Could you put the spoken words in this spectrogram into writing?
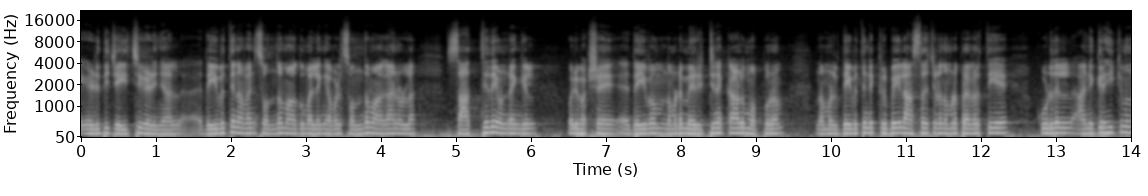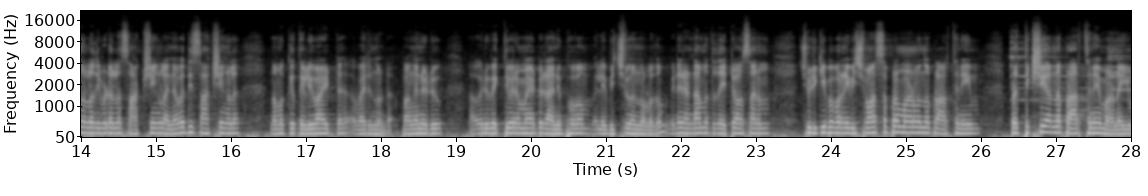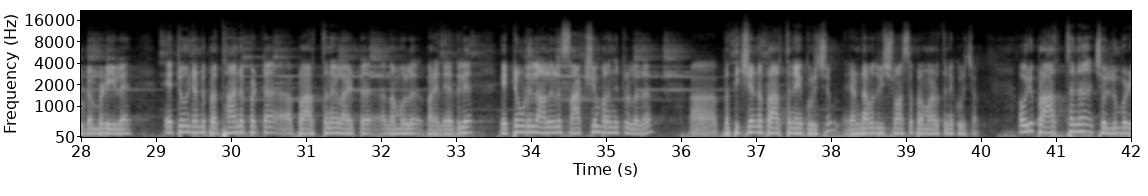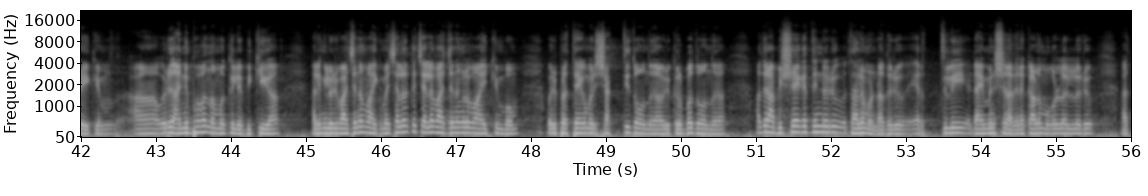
എഴുതി ജയിച്ചു കഴിഞ്ഞാൽ ദൈവത്തിന് അവൻ സ്വന്തമാകും അല്ലെങ്കിൽ അവൾ സ്വന്തമാകാനുള്ള സാധ്യതയുണ്ടെങ്കിൽ ഒരു പക്ഷേ ദൈവം നമ്മുടെ മെറിറ്റിനേക്കാളും അപ്പുറം നമ്മൾ ദൈവത്തിന്റെ കൃപയിൽ ആശ്രയിച്ചുള്ള നമ്മുടെ പ്രവൃത്തിയെ കൂടുതൽ അനുഗ്രഹിക്കുമെന്നുള്ളത് ഇവിടെയുള്ള സാക്ഷ്യങ്ങൾ അനവധി സാക്ഷ്യങ്ങൾ നമുക്ക് തെളിവായിട്ട് വരുന്നുണ്ട്. അപ്പം അങ്ങനെ ഒരു ഒരു വ്യക്തിപരമായിട്ടൊരു അനുഭവം ലഭിച്ചു എന്നുള്ളതും പിന്നെ രണ്ടാമത്തത് ഏറ്റവും അവസാനം ചുരുക്കി ഇപ്പോൾ പറഞ്ഞ വിശ്വാസ പ്രമാണമെന്ന പ്രാർത്ഥനയും പ്രത്യക്ഷീകരണ പ്രാർത്ഥനയുമാണ് ഈ ഉടമ്പടിയിലെ ഏറ്റവും രണ്ട് പ്രധാനപ്പെട്ട പ്രാർത്ഥനകളായിട്ട് നമ്മൾ പറയുന്നത്. അതിൽ ഏറ്റവും കൂടുതൽ ആളുകൾ സാക്ഷ്യം പറഞ്ഞിട്ടുള്ളത് പ്രത്യക്ഷീകരണ പ്രാർത്ഥനയെക്കുറിച്ചും രണ്ടാമത് വിശ്വാസ പ്രമാണത്തിനെക്കുറിച്ചാണ് ആ ഒരു പ്രാർത്ഥന ചൊല്ലുമ്പോഴേക്കും ഒരു അനുഭവം നമുക്ക് ലഭിക്കുക അല്ലെങ്കിൽ ഒരു വചനം വായിക്കുമ്പോൾ ചിലർക്ക് ചില വചനങ്ങൾ വായിക്കുമ്പം ഒരു പ്രത്യേകം ഒരു ശക്തി തോന്നുക ഒരു കൃപ തോന്നുക അതൊരു അഭിഷേകത്തിന്റെ ഒരു തലമുണ്ട്. അതൊരു എർത്ത്ലി ഡയമെൻഷൻ അതിനേക്കാളും മുകളിലുള്ളൊരു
